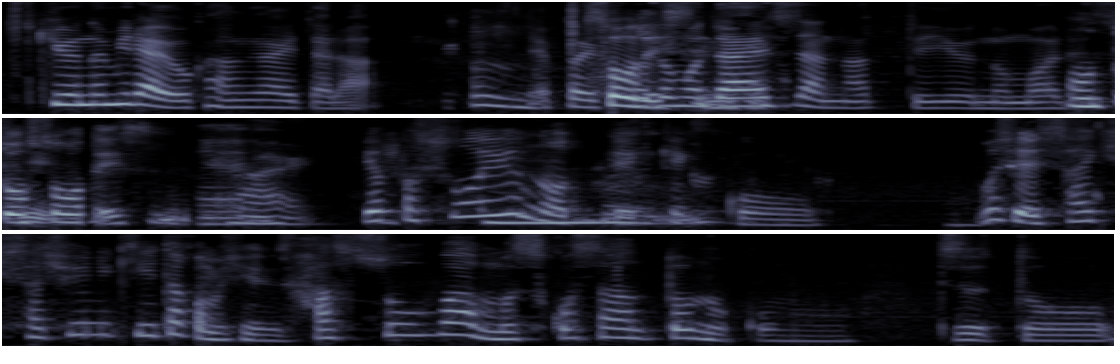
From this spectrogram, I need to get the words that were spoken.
地球の未来を考えたらうん。やっぱり子そうですね。供大事だなっていうのもあるし。本当そうですね。はい、やっぱそういうのってうん結構、もしかして最近最初に聞いたかもしれないです。発想は息子さんとのこのずっと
